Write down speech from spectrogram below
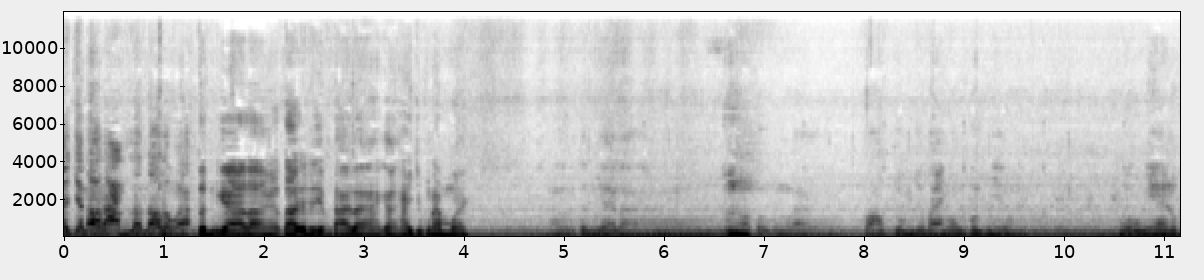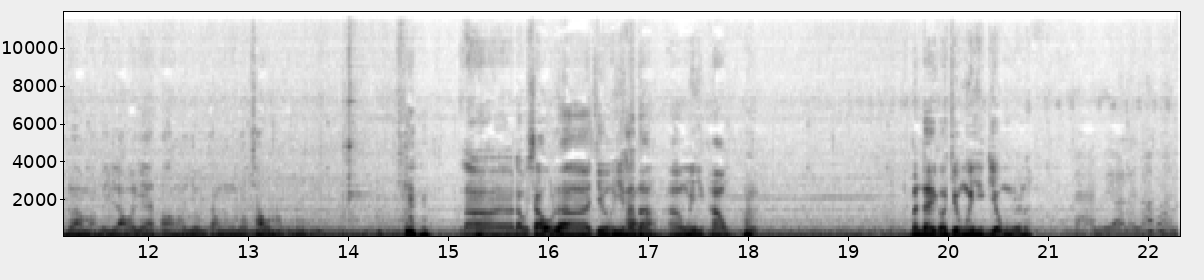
ở trên đó đó anh, lên đó luôn á. tính ra là tới thời điểm tại là gần 20 năm rồi ừ, tính ra là Ừ. có tôi cũng là có học chung với bạn của Phước nhiều vụ nghĩa lúc đó mà bị lội ra toàn là vô trong đầu xấu học là đầu xấu là trường gì Nguyễn mà Hồng ta à, Nguyễn Việt Hồng. Bên đây có trường Nguyễn Việt Dũng nữa nè. Dạ, em đi ở lại lớp anh.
